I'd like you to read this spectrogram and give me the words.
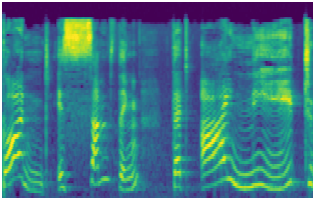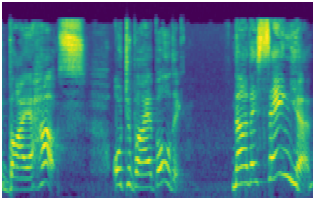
bond is something that I need to buy a house or to buy a building. Now they're saying here,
